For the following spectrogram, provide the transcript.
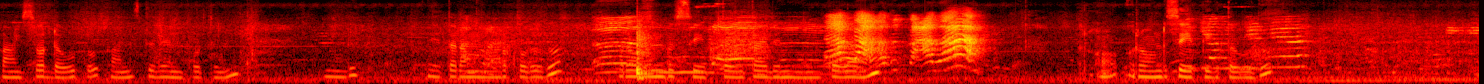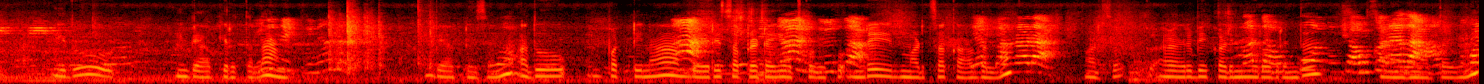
ಕಾಣಿಸೋ ಡೌಟು ಕಾಣಿಸ್ತಿದೆ ಅಂದ್ಕೊಡ್ತೀನಿ ನೋಡಿ. ಈ ಥರ ಮಾಡ್ಕೊಡೋದು ರೌಂಡ್ ಸೇಪ್ ತೆಗಿತಾ ಇದ್ದೀನಿ ಕೊಳನ. ರೌಂಡ್ ಸೇಪಿಗೆ ತೆಗೆದು. ಇದು ಬ್ಯಾಕ್ ಇರುತ್ತಲ್ಲ? ಬ್ಯಾಕ್ ಡಿಸೈನು ಅದು ಪಟ್ಟಿನ ಬೇರೆ ಸಪ್ರೇಟಾಗಿ ಹಚ್ಕೋಬೇಕು. ಅಂದರೆ ಇದು ಮಡ್ಸೋಕ್ಕಾಗಲ್ಲ ಮಡ್ಸೋ ಅರಿಬಿ ಕಡಿಮೆ ಇರೋದ್ರಿಂದ ಮಾಡ್ತಾಯಿದ್ದೀನಿ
